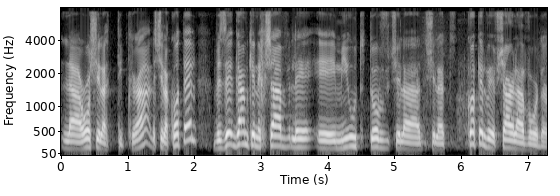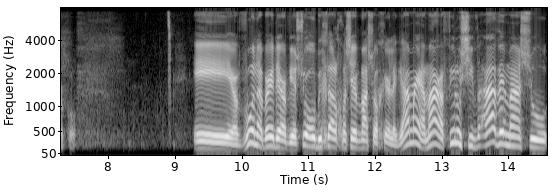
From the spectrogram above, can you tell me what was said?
לראש של התקרה, של הכותל, וזה גם כן נחשב למיעוט טוב של, ה, של הכותל ואפשר לעבור דרכו. רב הונא בר דרב יהושע הוא בכלל חושב משהו אחר לגמרי, אמר אפילו שבעה ומשהו,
